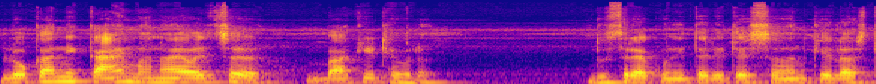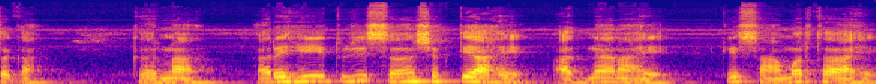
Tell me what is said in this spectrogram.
लोकांनी काय म्हणायचं बाकी ठेवलं. दुसऱ्या कुणीतरी ते सहन केलं असतं का? करणा अरे ही तुझी सहनशक्ती आहे अज्ञान आहे की सामर्थ्य आहे?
